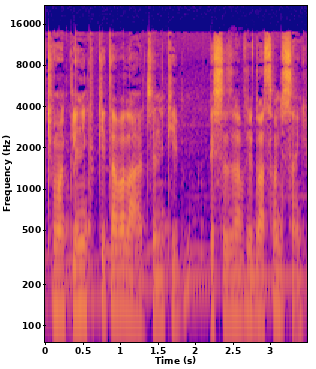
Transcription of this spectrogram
tinha uma clínica que estava lá dizendo que precisava de doação de sangue.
